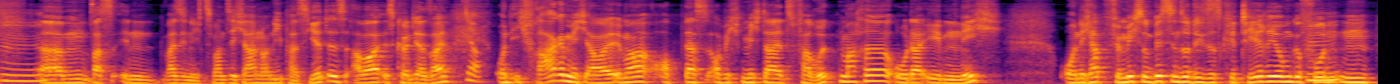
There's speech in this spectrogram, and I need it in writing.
mhm. ähm, was in, weiß ich nicht, 20 Jahren noch nie passiert ist, aber es könnte ja sein. Ja. Und ich frage mich aber immer, ob das, ob ich mich da jetzt verrückt mache oder eben nicht. Und ich habe für mich so ein bisschen so dieses Kriterium gefunden. Mhm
